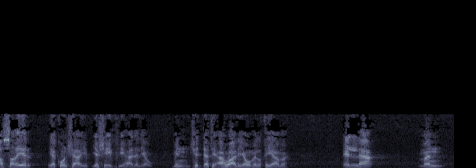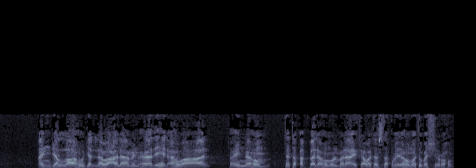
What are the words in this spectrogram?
الصغير يكون شايب يشيب في هذا اليوم من شدة أهوال يوم القيامة. إلا من أنجى الله جل وعلا من هذه الأهوال فإنهم تتقبلهم الملائكة وتستقبلهم وتبشرهم.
